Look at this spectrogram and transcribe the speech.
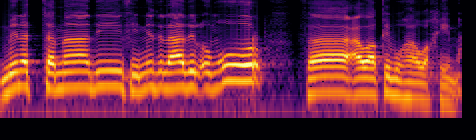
من التمادي في مثل هذه الأمور فعواقبها وخيمة.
